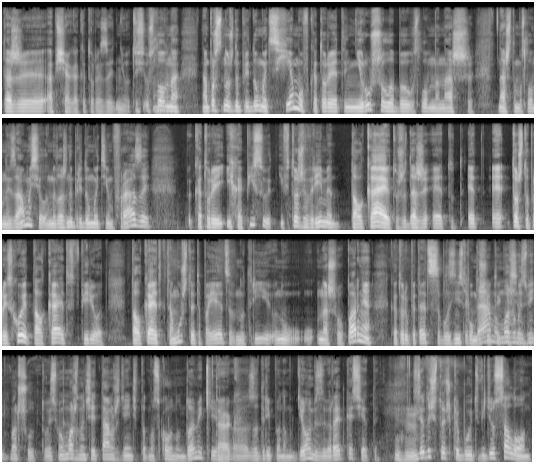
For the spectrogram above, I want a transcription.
та же общага, которая за ним. То есть, условно, нам просто нужно придумать схему, в которой это не рушило бы, условно, наш, наш там условный замысел, и мы должны придумать им фразы, которые их описывают, и в то же время толкают уже даже эту, эт- э- то, что происходит, толкает вперед, толкает к тому, что это появится внутри ну, у нашего парня, который пытается соблазнить с помощью Тогда мы можем кассеты. изменить маршрут. То есть мы можем начать там же, где-нибудь в подмосковном домике, Так. э, задрипанном, где он забирает кассеты. Мгм. Следующая точка будет видеосалон,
